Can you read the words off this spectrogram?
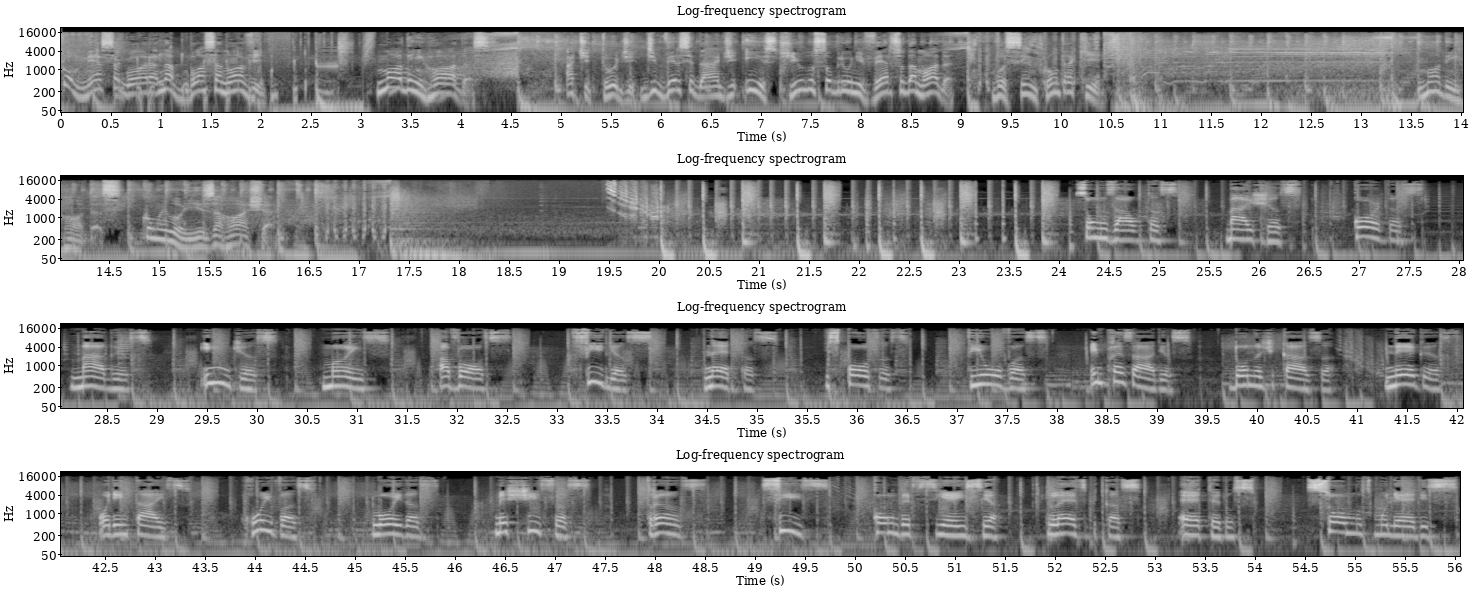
Começa agora na Bossa 9. Moda em rodas. Atitude, diversidade e estilo sobre o universo da moda. Você encontra aqui. Moda em Rodas, com Heloísa Rocha. Somos altas, baixas, gordas, magras, índias, mães, avós, filhas, netas, esposas, viúvas, empresárias, donas de casa, negras, orientais, ruivas, loiras, mestiças, trans, cis, com deficiência, lésbicas, héteros. Somos mulheres.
